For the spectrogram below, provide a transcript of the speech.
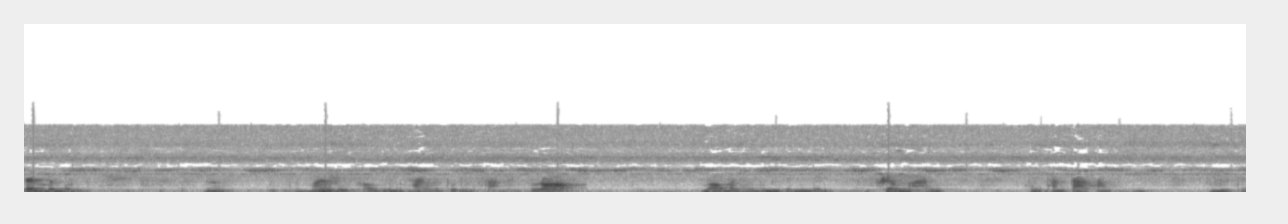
เต็มไปหมด อืมต้น ไม้ภูเขาดินทายวัตถุต่างๆรอบมองไปไหนมันมีแต่นิมิตเครื่องหมายของทางตาทางหูมีแต่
